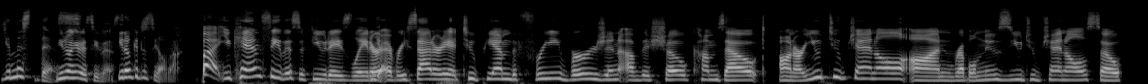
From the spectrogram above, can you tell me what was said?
You miss this. You don't get to see this. You don't get to see all that. But you can see this a few days later. Yeah. Every Saturday at 2 p.m., the free version of the show comes out on our YouTube channel, on Rebel News YouTube channel. So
